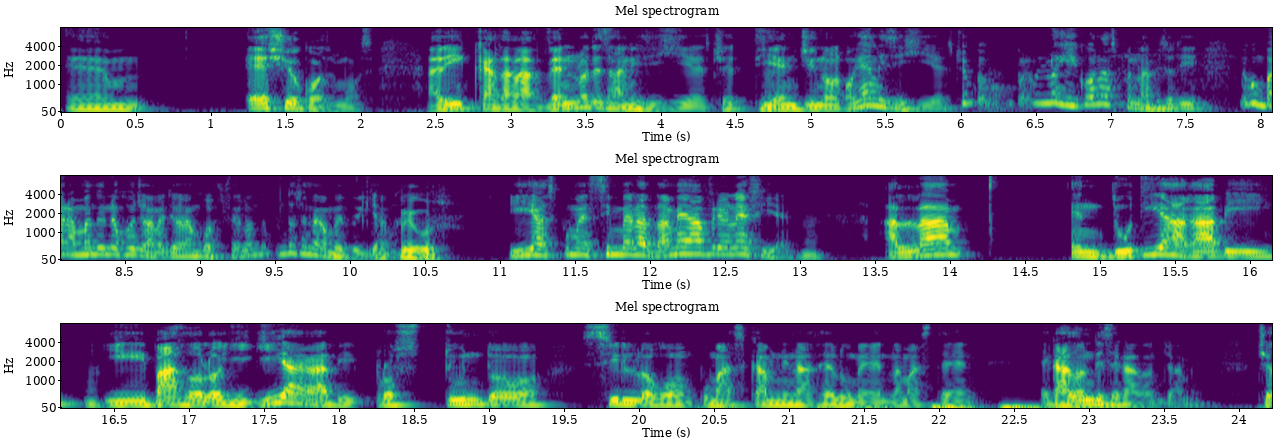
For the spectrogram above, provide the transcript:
Ε, έχει ο κόσμος. Δηλαδή καταλαβαίνω τις ανησυχίες και τι εντζήνω, όχι ανησυχίες. Και, λογικό να, πούμε, να πεις ότι εγώ παραμάνω δεν έχω και την ώρα που θέλω, δεν τόσο να κάνω τη δουλειά μου. Ακριβώς. Ή ας πούμε σήμερα δάμε, αύριο έφυγε. Αλλά εν τούτη η αγάπη, η παθολογική αγάπη προς τούν το σύλλογο που μας κάνει να θέλουμε να είμαστε 100% τζάμε. Και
